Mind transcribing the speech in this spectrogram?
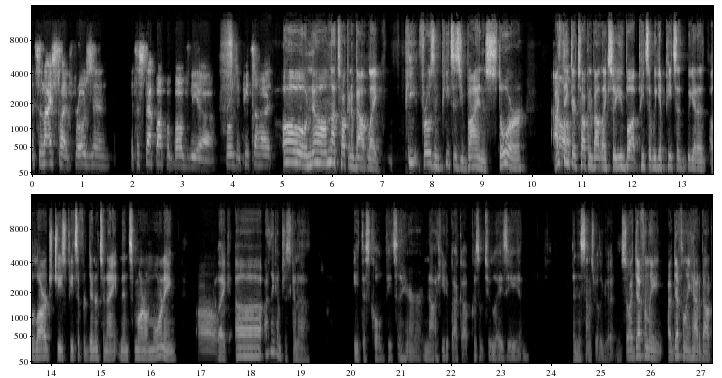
It's a nice like frozen. It's a step up above the uh, frozen Pizza Hut. Oh no, I'm not talking about like pe- frozen pizzas you buy in the store. I think Oh. they're talking about like so you bought pizza. We get pizza. We get a, a large cheese pizza for dinner tonight, and then tomorrow morning, Oh, like, uh, I think I'm just gonna eat this cold pizza here and not heat it back up because I'm too lazy, and and this sounds really good. So I definitely, I've definitely had about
